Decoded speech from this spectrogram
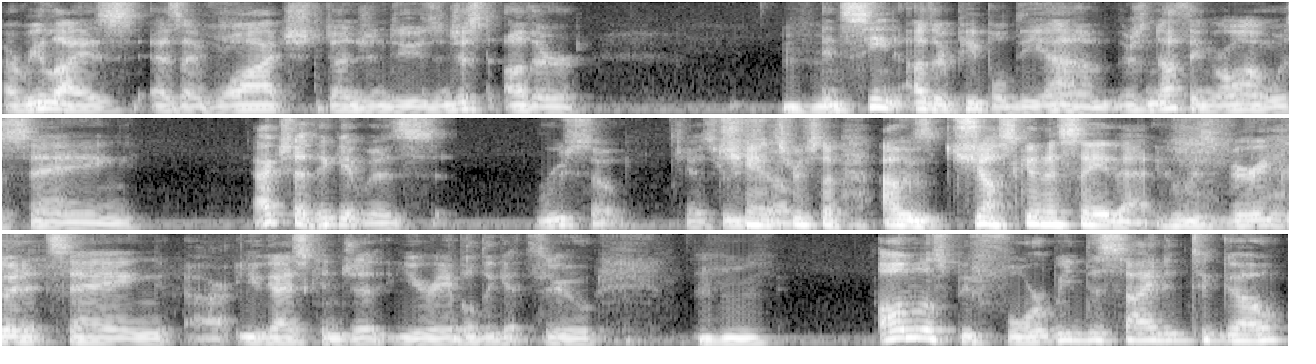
I realize as I've watched Dungeon Dudes and just other, and seen other people DM, there's nothing wrong with saying, actually, I think it was Russo. Chance Russo chance Russo. i was just gonna say that who was very good at saying uh, you guys can just you're able to get through Mm-hmm. almost before we decided to go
